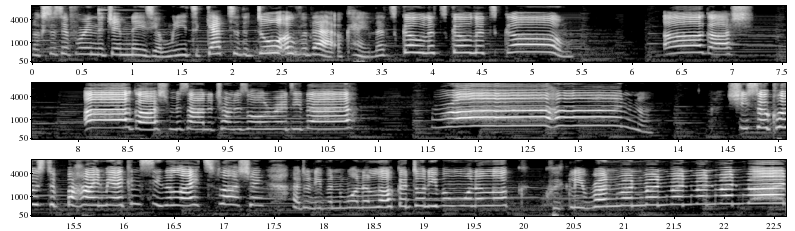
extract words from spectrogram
looks as if we're in the gymnasium. We need to get to the door over there. Okay, let's go, let's go, let's go. Oh gosh. Oh gosh, Miss Anitron is already there. Run! She's so close to behind me, I can see the lights flashing. I don't even want to look. I don't even want to look. Quickly run, run, run, run, run, run, run.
